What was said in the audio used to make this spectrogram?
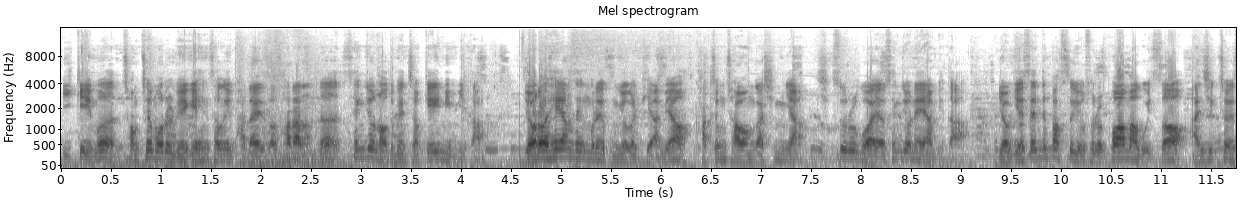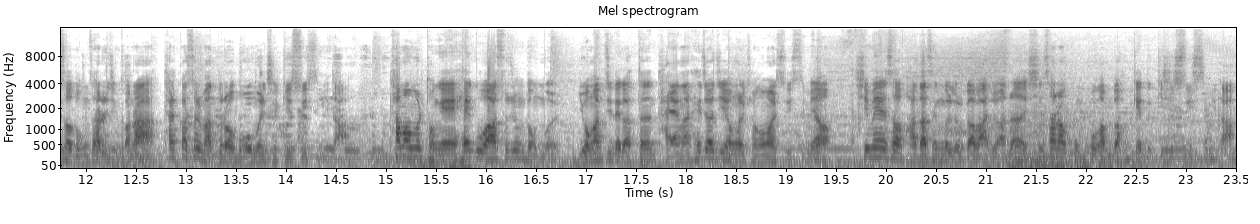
이 게임은 정체 모를 외계 행성의 바다에서 살아남는 생존 어드벤처 게임입니다. 여러 해양 생물의 공격을 피하며 각종 자원과 식량, 식수를 구하여 생존해야 합니다. 여기에 샌드박스 요소를 포함하고 있어 안식처에서 농사를 짓거나 탈 것을 만들어 모험을 즐길 수 있습니다. 탐험을 통해 해구와 수중동물, 용암지대 같은 다양한 해저 지형을 경험할 수 있으며 심해에서 바다 생물들과 마주하는 신선한 공포감도 함께 느끼실 수 있습니다.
